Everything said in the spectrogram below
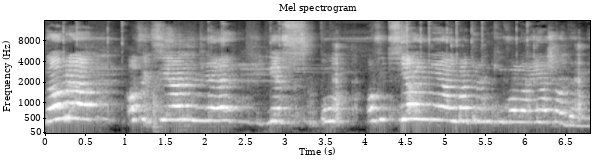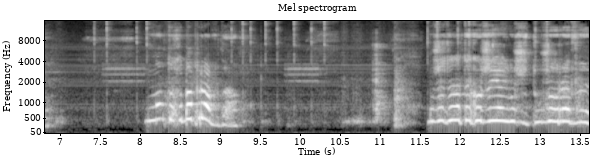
Dobra, oficjalnie jest. U, oficjalnie animatroniki wolą Jasia ode mnie. No to chyba prawda. Może dlatego, że ja już dużo razy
